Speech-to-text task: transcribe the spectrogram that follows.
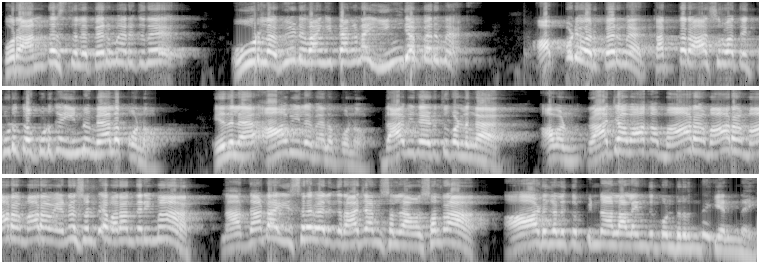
ஒரு அந்தஸ்துல பெருமை இருக்குது. ஊர்ல வீடு வாங்கிட்டாங்கன்னா இங்க பெருமை. அப்படி ஒரு பெருமை. கத்தர் ஆசீர்வாதத்தை கொடுக்க கொடுக்க இன்னும் மேல போனோம். இதுல ஆவியில மேல போனோம். தாவிதை எடுத்துக்கொள்ளுங்க. அவன் ராஜாவாக மாற மாற மாற மாற அவன் என்ன சொல்லிட்டு வரான் தெரியுமா? நான் தாண்டா இஸ்ரேவேலுக்கு ராஜான்னு சொல்ல அவன் சொல்றான் ஆடுகளுக்கு பின்னால் அலைந்து கொண்டிருந்த என்னை.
